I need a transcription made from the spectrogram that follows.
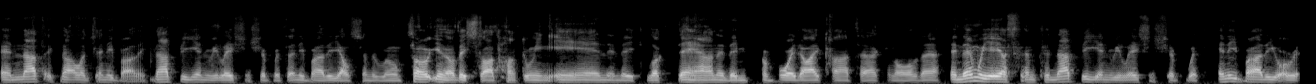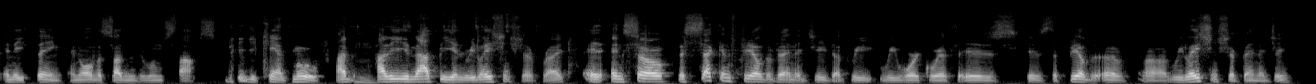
and not acknowledge anybody, not be in relationship with anybody else in the room. So you know they start hunkering in and they look down and they avoid eye contact and all of that, and then we ask them to not be in relationship with anybody or anything, and all of a sudden the room stops. you can't move. How, mm. how, do you not be in relationship, right? And, and, so the second field of energy that we we work with is is the field of uh, relationship energy,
